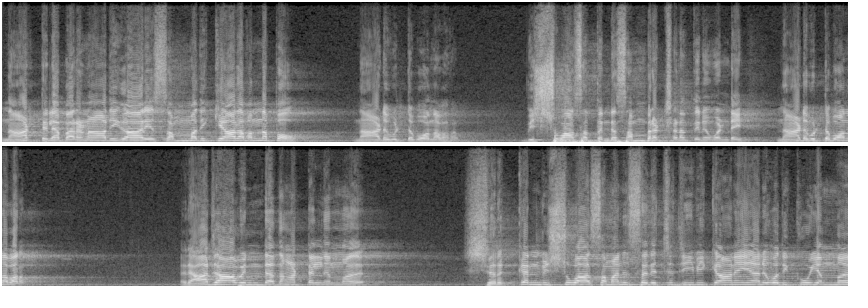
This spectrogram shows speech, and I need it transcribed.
നാട്ടിലെ ഭരണാധികാരി സമ്മതിക്കാതെ വന്നപ്പോൾ നാട് വിട്ടുപോന്നവർ വിശ്വാസത്തിന്റെ സംരക്ഷണത്തിനു വേണ്ടി നാട് വിട്ടുപോന്നവർ രാജാവിന്റെ നാട്ടിൽ നിന്ന് ഷിർക്കൻ വിശ്വാസം അനുസരിച്ച് ജീവിക്കാനേ അനുവദിക്കൂ എന്ന്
